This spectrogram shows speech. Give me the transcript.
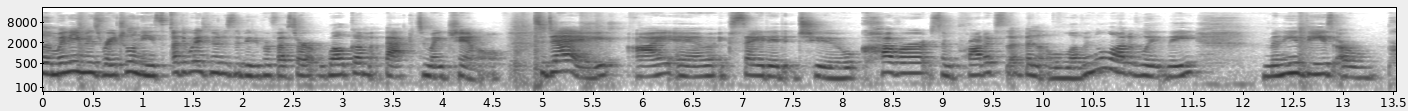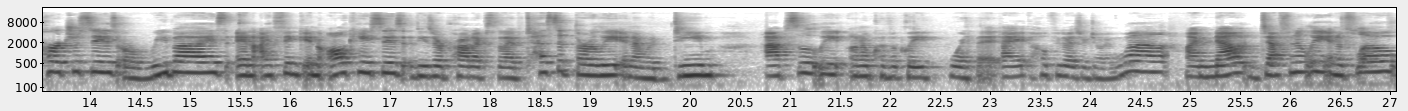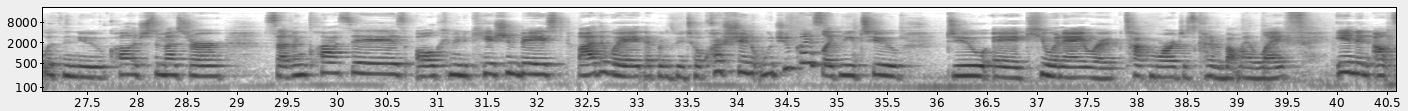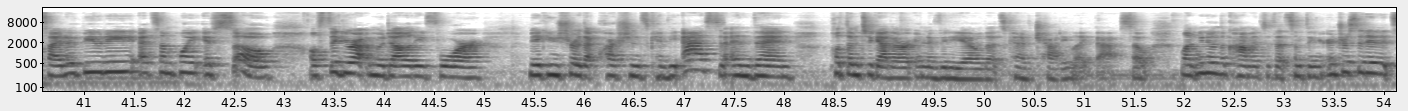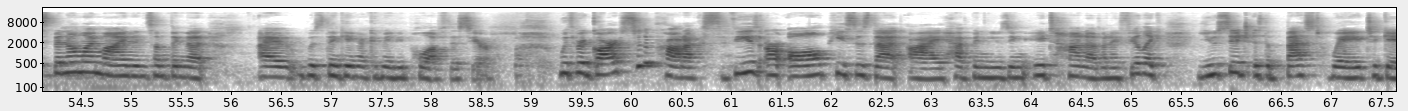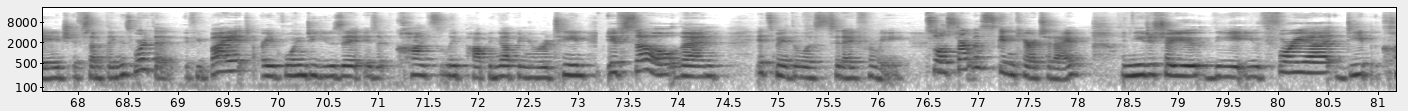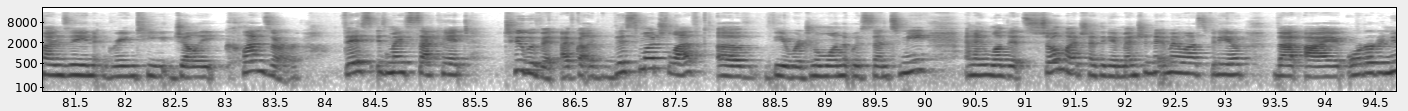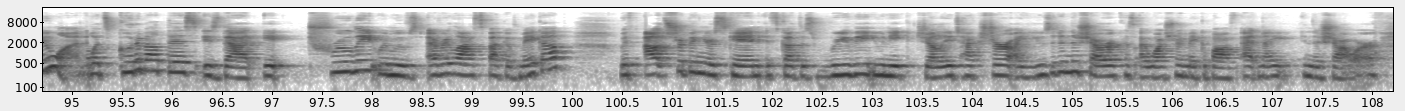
Hello, my name is Rachel Anise, otherwise known as the Beauty Professor. Welcome back to my channel. Today, I am excited to cover some products that I've been loving a lot of lately. Many of these are purchases or rebuys, and I think in all cases, these are products that I've tested thoroughly and I would deem absolutely unequivocally worth it. I hope you guys are doing well. I'm now definitely in a flow with the new college semester seven classes, all communication based. By the way, that brings me to a question. Would you guys like me to do a Q&A where I talk more just kind of about my life in and outside of beauty at some point? If so, I'll figure out a modality for making sure that questions can be asked and then put them together in a video that's kind of chatty like that. So let me know in the comments if that's something you're interested in. It's been on my mind and something that I was thinking I could maybe pull off this year. With regards to the products, these are all pieces that I have been using a ton of and I feel like usage is the best way to gauge if something is worth it. If you buy it, are you going to use it? Is it constantly popping up in your routine? If so, then it's made the list today for me. So I'll start with skincare today. I need to show you the Youthforia Deep Cleansing Green Tea Jelly Cleanser. This is my second tube of it. I've got like this much left of the original one that was sent to me and I loved it so much. I think I mentioned it in my last video that I ordered a new one. What's good about this is that it truly removes every last speck of makeup without stripping your skin. It's got this really unique jelly texture. I use it in the shower because I wash my makeup off at night in the shower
